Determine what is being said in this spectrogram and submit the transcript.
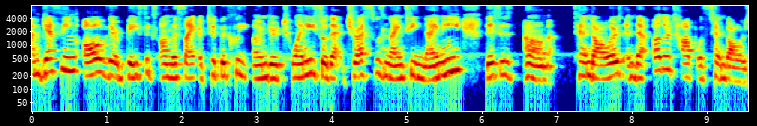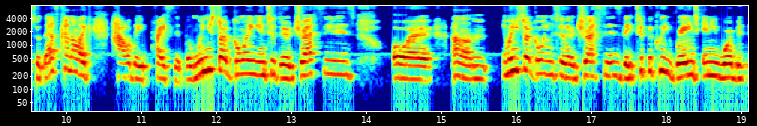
I'm guessing all of their basics on the site are typically under 20. So that dress was 19.90. This is um $10 and that other top was $10. So that's kind of like how they price it. But when you start going into their dresses or um, and when you start going into their dresses, they typically range anywhere be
